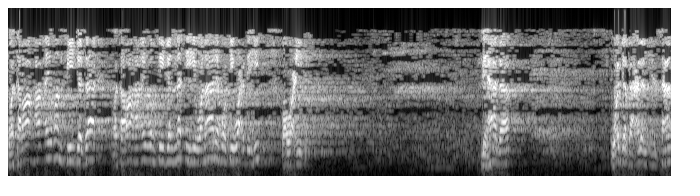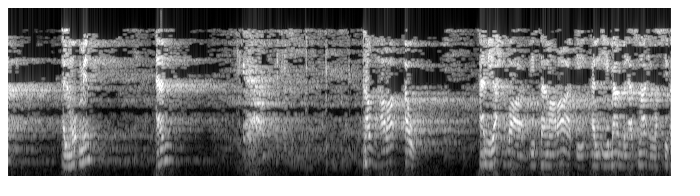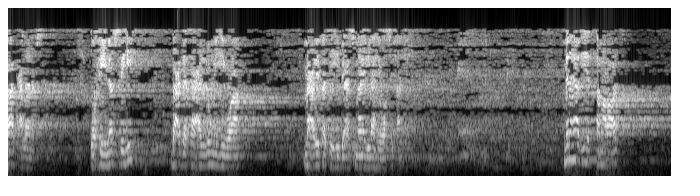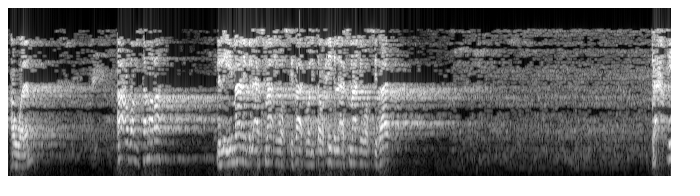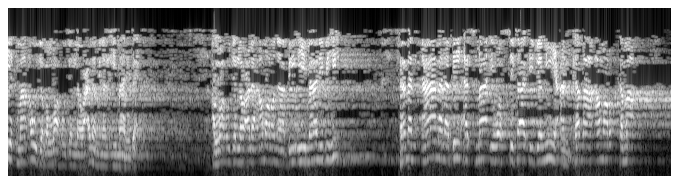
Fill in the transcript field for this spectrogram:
وتراها أيضا في جزائه وتراها أيضا في جنته وناره وفي وعده ووعيده. لهذا وجب على الإنسان المؤمن أن تظهر أو أن يحظى بثمرات الإيمان بالأسماء والصفات على نفسه وفي نفسه بعد تعلمه ومعرفته بأسماء الله وصفاته. من هذه الثمرات أولا أعظم ثمرة للإيمان بالأسماء والصفات ولتوحيد الأسماء والصفات تحقيق ما أوجب الله جل وعلا من الإيمان به. الله جل وعلا أمرنا بالإيمان به فمن آمن بالأسماء والصفات جميعا كما أمر كما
